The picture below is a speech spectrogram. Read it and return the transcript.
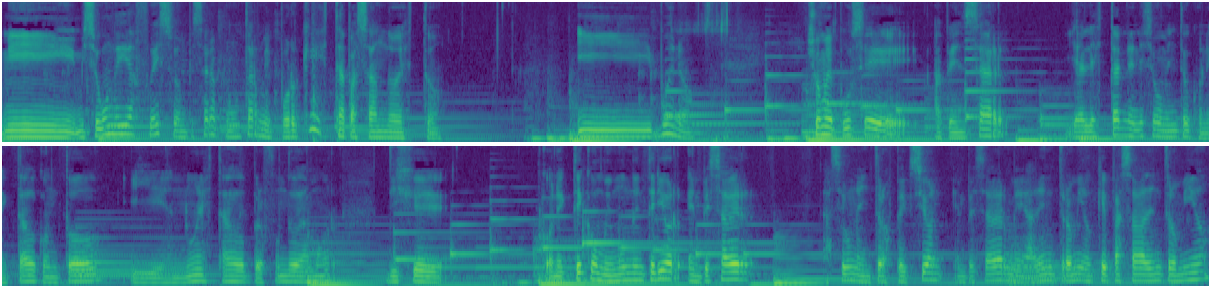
mi, mi segunda idea fue eso, empezar a preguntarme por qué está pasando esto. Y bueno, yo me puse a pensar y al estar en ese momento conectado con todo y en un estado profundo de amor, dije, conecté con mi mundo interior, empecé a ver, hacer una introspección, empecé a verme adentro mío, qué pasaba dentro mío,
